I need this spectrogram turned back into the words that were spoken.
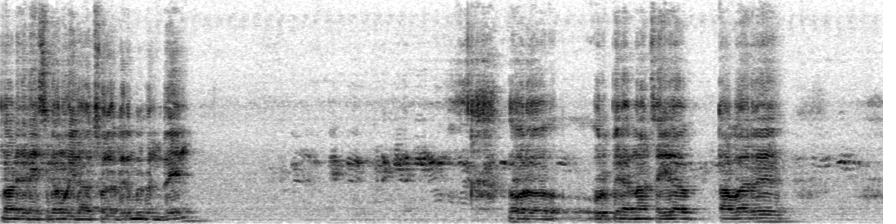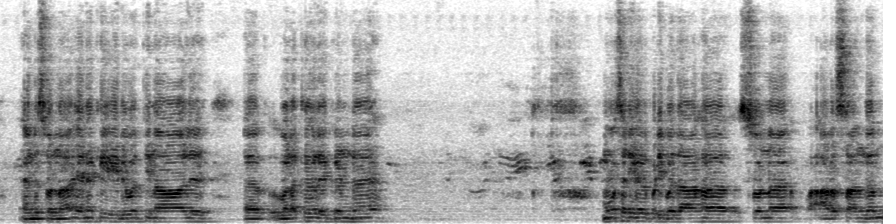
நான் இதனை சில மொழியில் சொல்ல விரும்புகின்றேன். ஒரு உறுப்பினர் நான் செய்த தவறு என்று சொன்னால் எனக்கு இருபத்தி நாலு வழக்குகள் இருக்கின்ற மோசடிகள் பிடிப்பதாக சொன்ன அரசாங்கம்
